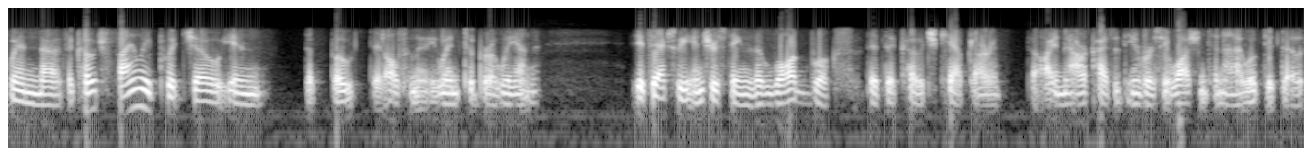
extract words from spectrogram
when uh, the coach finally put Joe in the boat that ultimately went to Berlin it's actually interesting. The log books that the coach kept are in the archives at the University of Washington, and I looked at those.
